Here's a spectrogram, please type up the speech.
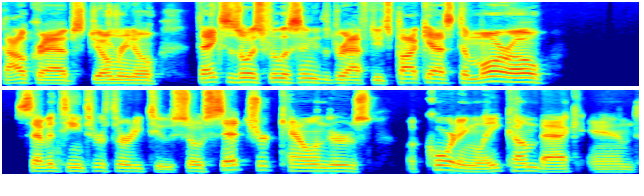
Kyle Crabbs, Joe Marino. Thanks as always for listening to the Draft Dudes podcast. Tomorrow, 17 through 32. So set your calendars accordingly. Come back and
